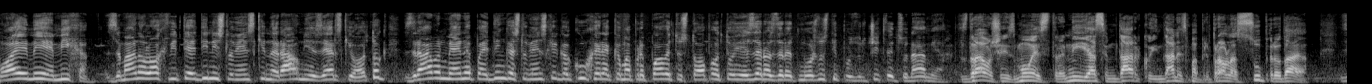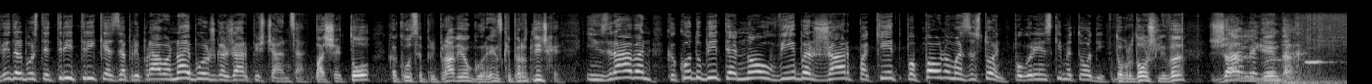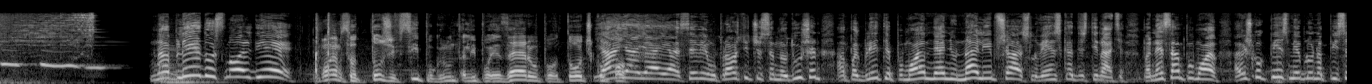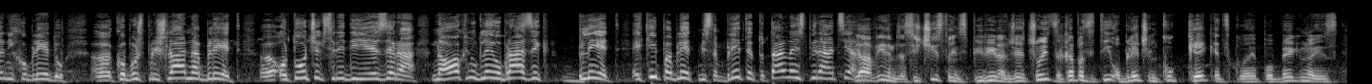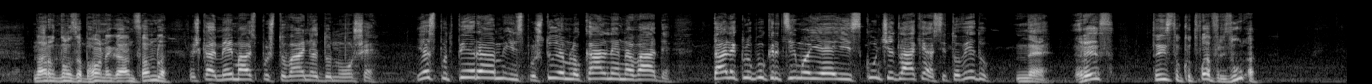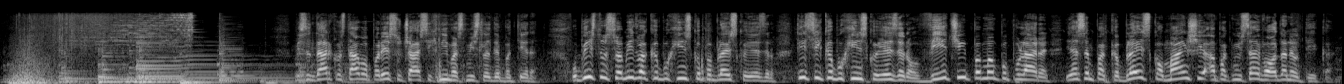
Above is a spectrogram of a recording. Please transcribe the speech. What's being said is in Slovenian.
moje ime je Miha. Za mano lahko vidite edini slovenski naravni jezerski otok, zraven mene pa edinega slovenskega kuharja, ki ima prepoved vstopa v to jezero zaradi možnosti povzročitve cunamija. Zdravo še iz moje strani, jaz sem Darko in danes smo pripravila super oddajo. Zvedeli boste tri trike za pripravo najboljšega žar piščanca. Pa še to, kako se pripravijo gorenske perutničke. In zraven, kako dobite nov Weber žar paket popolnoma zastojn po gorenski metodi. Dobrodošli v Žar Žar legendah. Na bledu smo ljudje! Po mojem so to že vsi pogruntali po jezeru, po otočku. Ja, po... ja, ja, ja, vse vem, vprosti, če sem navdušen, ampak Bled je po mojem mnenju najlepša slovenska destinacija. Pa ne samo po mojem. A veš, koliko pesmi je bilo napisanih o Bledu? Uh, ko boš prišla na Bled, uh, otoček sredi jezera, na oknu glej obrazek Bled, ekipa Bled. Mislim, Bled je totalna inspiracija. Ja, vidim, da si čisto inspiriran. Že čuj, zakaj pa si ti oblečen kot kekec, ko je pobegnil iz narodno-zabavnega ansambla? Veš kaj, imej malo spoštovanja do noše. Jaz podpiram in spoštujem lokalne navade. Tale klubuk recimo je iz kunče dlake, a si to vedel? Ne, res? To je isto kot tvoja frizura. Mislim, Darko, s tabo pa res včasih nima smisla debatirati. V bistvu so midva Kabuhinsko pa Blejsko jezero. Ti si Kabuhinsko jezero večji, pa manj popularen. Jaz sem pa Kablejsko manjši, ampak mi vsaj voda ne vteka.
